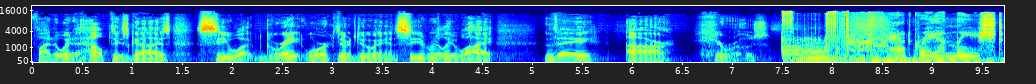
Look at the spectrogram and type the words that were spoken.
find a way to help these guys, see what great work they're doing, and see really why they are heroes. Pat Gray Unleashed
